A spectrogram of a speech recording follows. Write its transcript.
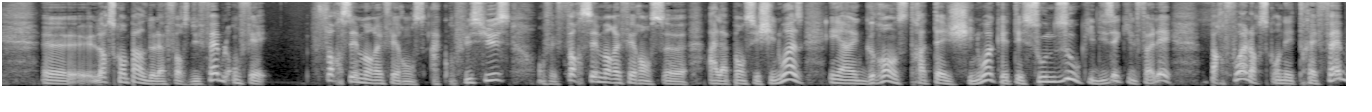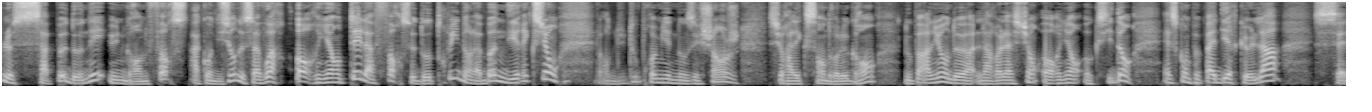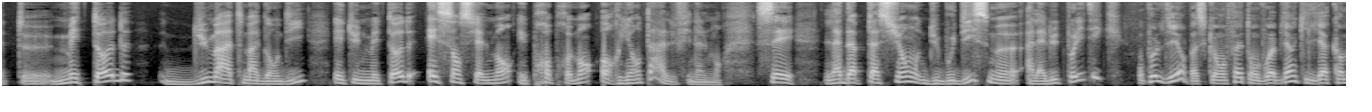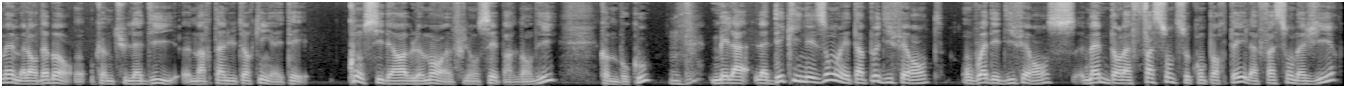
euh, lorsqu'on parle de la force du faible, on fait forcément référence à Confucius, on fait forcément référence euh, à la pensée chinoise et à un grand stratège chinois qui était Sun Tzu, qui disait qu'il fallait, parfois lorsqu'on est très faible, ça peut donner une grande force, à condition de savoir orienter la force d'autrui dans la bonne direction. Lors du tout premier de nos échanges sur Alexandre le Grand, nous parlions de la relation Orient-Occident. Est-ce qu'on peut pas dire que là, cette euh, méthode du Mahatma Gandhi est une méthode essentiellement et proprement orientale finalement. C'est l'adaptation du bouddhisme à la lutte politique. On peut le dire parce qu'en fait on voit bien qu'il y a quand même, alors d'abord, comme tu l'as dit, Martin Luther King a été considérablement influencé par Gandhi, comme beaucoup, mhm. mais la, la déclinaison est un peu différente. On voit des différences, même dans la façon de se comporter, la façon d'agir.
